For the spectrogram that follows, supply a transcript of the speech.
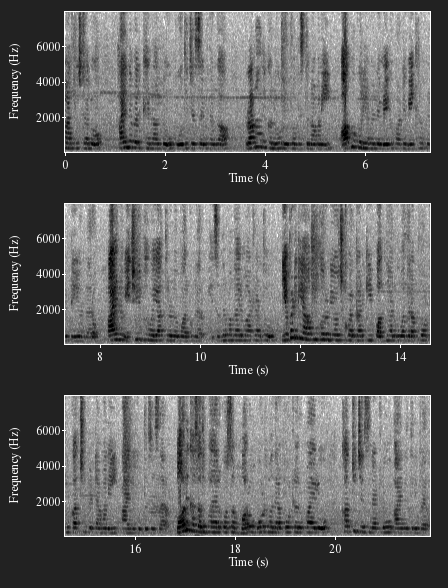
మేనిఫెస్టోలో హై లెవెల్ కెనాల్ను పూర్తి చేసే విధంగా ప్రణాళికలు రూపొందిస్తున్నామని ఆత్మకూరు ఎమ్మెల్యే మేకపాటి విక్రమ్ రెడ్డి అన్నారు. ఆయన విజయభవ యాత్రలో పాల్గొన్నారు. ఈ సందర్భంగా ఆయన మాట్లాడుతూ ఇప్పటికీ ఆత్మకూరు నియోజకవర్గానికి పద్నాలుగు వందల కోట్లు ఖర్చు పెట్టామని ఆయన గుర్తు చేశారు. మౌలిక సదుపాయాల కోసం మరో మూడు వందల కోట్ల రూపాయలు ఖర్చు చేసినట్లు ఆయన తెలిపారు.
